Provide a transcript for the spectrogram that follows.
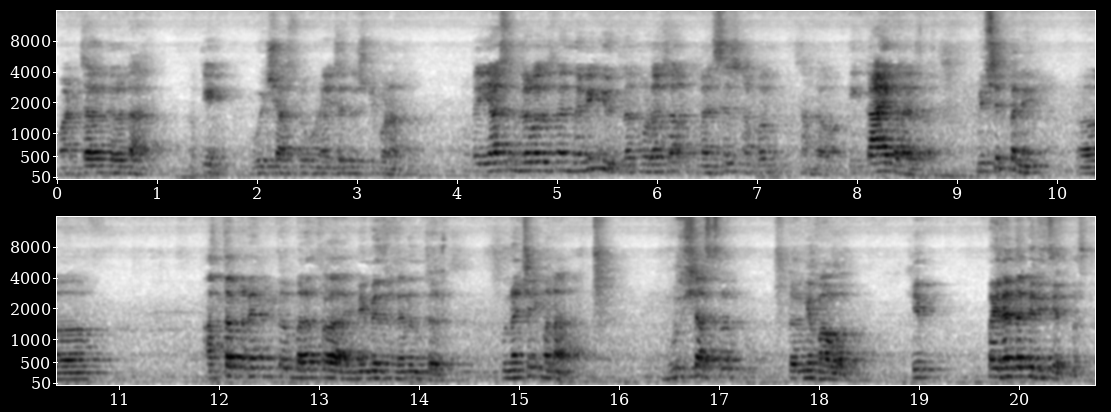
वाटचाल करत आहे. ओके? भूशास्त्र होण्याच्या दृष्टिकोनातून. तर या संदर्भात असल्या नवीन युथला थोडासा मेसेज आपण सांगावा. की काय करायचं निश्चितपणे आत्तापर्यंत बराच बऱ्याच वेळा एम बी एस झाल्यानंतर कुणाच्याही मनात भूशास्त्र तज्ञ व्हावं हे पहिल्यांदा कधीच येत नसतं.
